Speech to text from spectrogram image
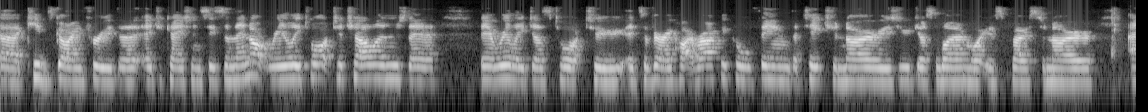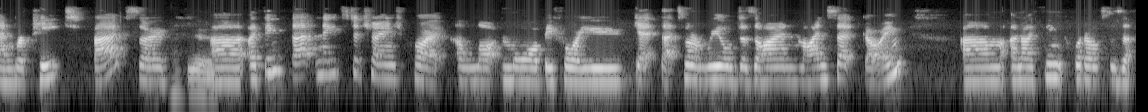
uh, kids going through the education system, they're not really taught to challenge. They're they're really just taught to. It's a very hierarchical thing. The teacher knows. You just learn what you're supposed to know and repeat back. So yeah. uh, I think that needs to change quite a lot more before you get that sort of real design mindset going. Um, and I think what else is at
